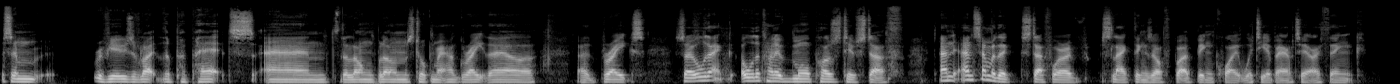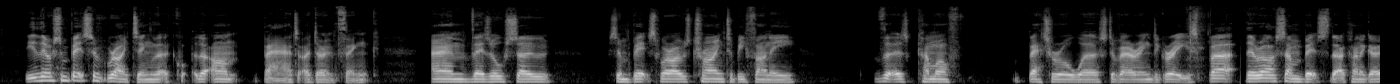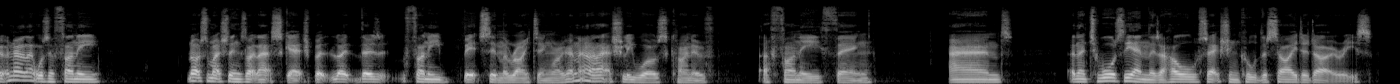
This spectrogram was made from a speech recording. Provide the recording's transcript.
some reviews of like the Pipettes and the Long Blondes talking about how great they are. Uh, breaks. So all that, all the kind of more positive stuff, and and some of the stuff where I've slagged things off, but I've been quite witty about it. I think there are some bits of writing that are, that aren't bad. I don't think, and there's also some bits where I was trying to be funny that has come off better or worse to varying degrees. But there are some bits that I kind of go, oh, no, that was a funny. Not so much things like that sketch, but like there's funny bits in the writing where I go, no, that actually was kind of a funny thing, and and then towards the end there's a whole section called the Cider Diaries,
